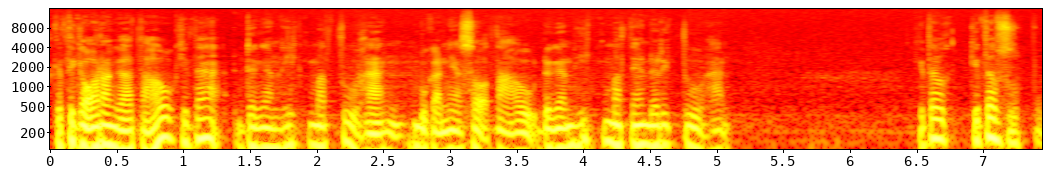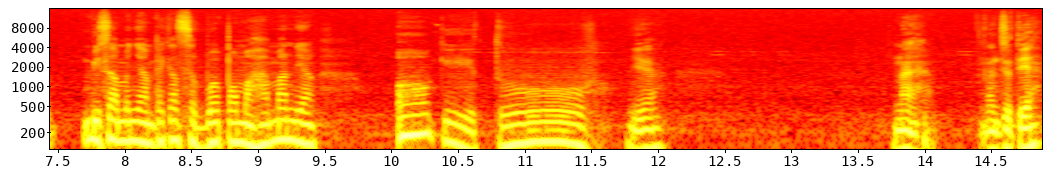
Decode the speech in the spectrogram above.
Ketika orang nggak tahu, kita dengan hikmat Tuhan, bukannya sok tahu, dengan hikmat yang dari Tuhan. Kita kita bisa menyampaikan sebuah pemahaman yang oh gitu, ya. Nah, lanjut ya.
